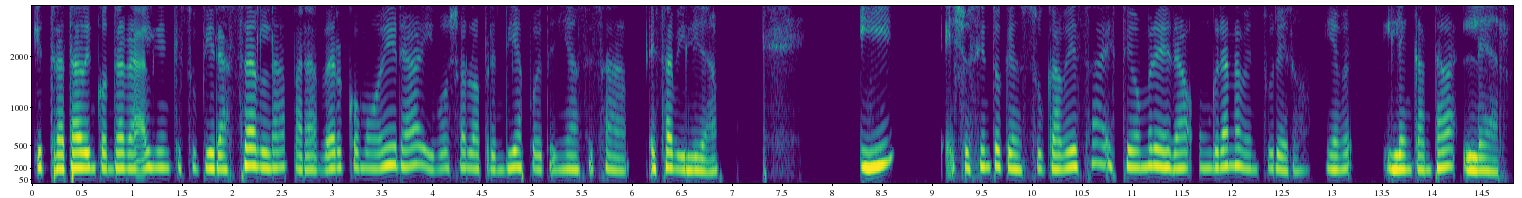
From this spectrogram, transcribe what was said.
y tratar de encontrar a alguien que supiera hacerla para ver cómo era y vos ya lo aprendías porque tenías esa, esa habilidad. Y eh, yo siento que en su cabeza este hombre era un gran aventurero y le encantaba leer.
